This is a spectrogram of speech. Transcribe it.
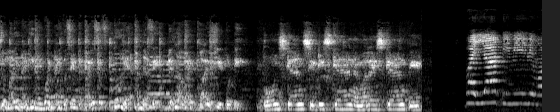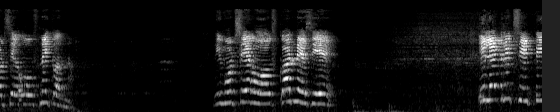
जो हमारी 99.9 परसेंट वायरसेस दो लेयर अंदर से Birla white bioshield putty. Bone scan CT scan MRI scan पीट इलेक्ट्रिसिटी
